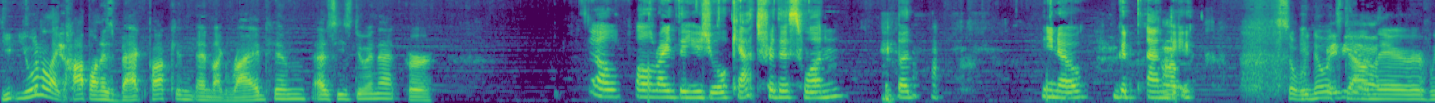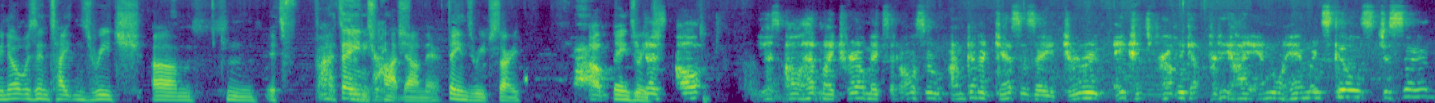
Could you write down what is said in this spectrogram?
You, you want to like hop on his back, Puck, and, and like ride him as he's doing that, or I'll I'll ride the usual cat for this one, but you know, good plan Uh, B. so we know it's down uh, there. We know it was in Titan's Reach. Um, hmm, it's ah, it's gonna Thane's hot Reach. down there. Thane's Reach, sorry, Um, Thane's you Reach. guys all, you guys all have my trail mix, and also I'm gonna guess as a druid, Atrium's probably got pretty high animal handling skills. Just saying.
